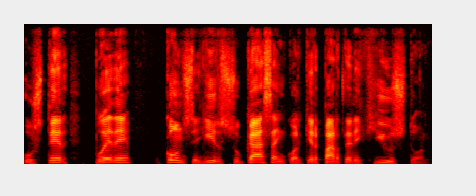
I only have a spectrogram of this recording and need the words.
usted puede conseguir su casa en cualquier parte de Houston.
